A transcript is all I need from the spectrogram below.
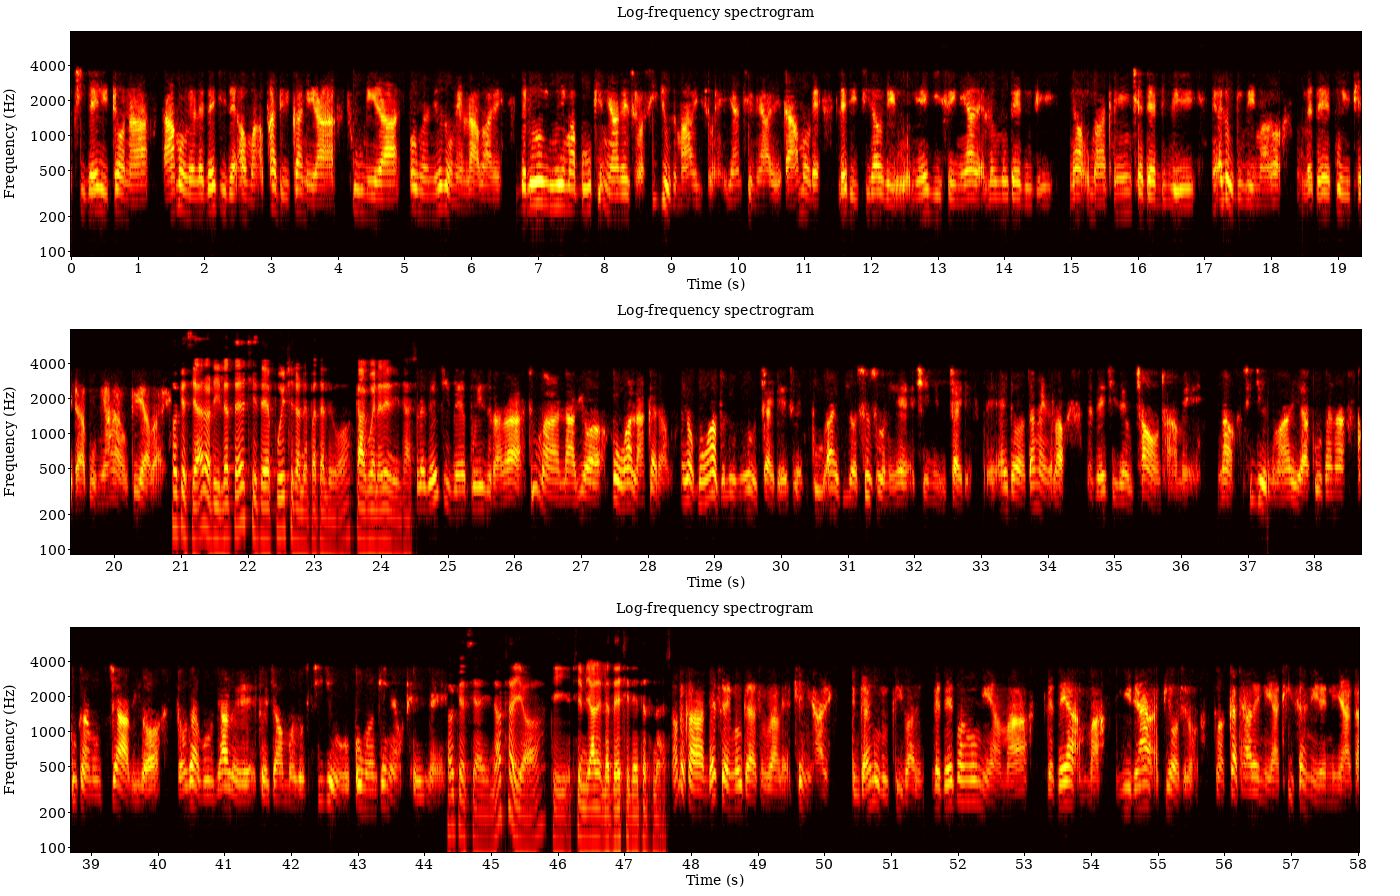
ခြေသေးတွေတွန့်တာဒါမှမဟုတ်လည်းလက်သေးခြေသေးအောက်မှာအဖတ်တွေကပ်နေတာထူနေတာပုံမှန်မျိုးစုံနဲ့လာပါတယ်ဘယ်လိုလူတွေမှာပိုဖြစ်များလဲဆိုတော့စီးကျုပ်သမားတွေဆိုရင်အရန်ဖြစ်များတယ်ဒါမှမဟုတ်လည်းလက်တွေခြေထောက်တွေကိုအမြဲကြီးစိန်နေရတဲ့အလုံးလုံးတဲ့လူတွေနောက်ဥမာထွင်းချက်တဲ့လူတွေအဲ့လိုလူတွေမှာတော့ လက်သေးပွေးဖြစ်တာပိုများတာကိုတွေ့ရပါတယ်ဟုတ်ကဲ့ဆရာအဲ့တော့ဒီလက်သေးခြေသေးပွေးဖြစ်တာနဲ့ပတ်သက်လို့ရောကာကွယ်နေတဲ့အနေထားလက်သေးခြေသေးပွေးဆိုတာကသူ့မှာလာပြီးတော့ပုံကလာကတ်တာပေါ့အဲ့တော့ပုံကဘယ်လိုမျိုးကိုကြိုက်တယ်ဆိုရင်ပူအိုက်ပြီးတော့ဆွဆွနေတဲ့အခြေအနေကိုကြိုက်တယ်အဲ့တော့တန်းနိုင်သလောက်လက်သေးခြေသေးကိုချောင်းအောင်ထားမယ် နောက်စီးကျသမားတွေက ကိုယ်ကနာခုခံမှုကြပြီးတော့ဒေါသကိုရလွယ်အတွက်ကြောင့်မို့လို့စီးကျကို ပုံမှန်ဖြစ်နေအောင် ထိန်းမယ် ဟုတ်ကဲ့ဆရာကြီးနောက်ထပ်ရော ဒီအဖြစ်များတဲ့ လက်သေးခြေသေးပြဿနာ နောက်တစ်ခါ လက်ဆွဲငုတ်တာဆိုတာလည်း အဖြစ်များတယ်ဒီတိုင်းလို့သိပါတယ် လက်သေးပန်းကုန်းနေရာမှာ လက်သေးကအမှားရေပြားအပြော့ဆိုတော့သူကကတ်ထားတဲ့နေရာ ထိဆက်နေတဲ့နေရာက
